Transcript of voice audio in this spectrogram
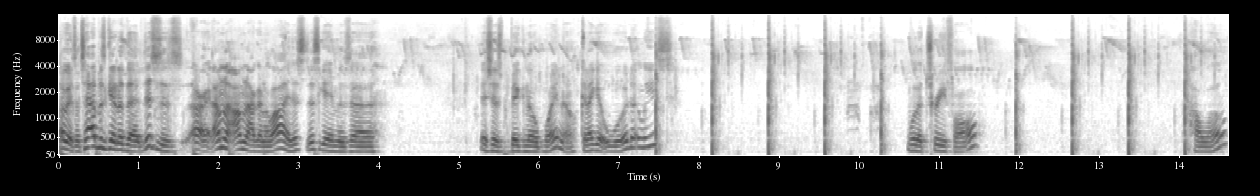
Okay, so tab is good at that. This is all right. I'm not. I'm not gonna lie. This this game is uh. It's just big no bueno. Can I get wood at least? Will a tree fall? Hello?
